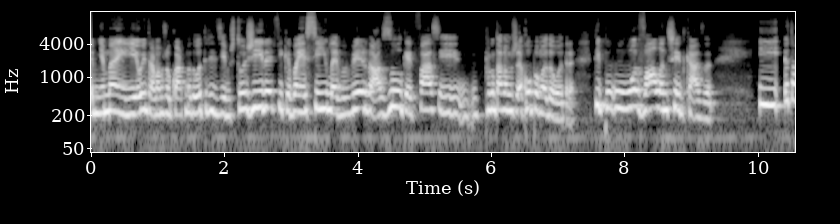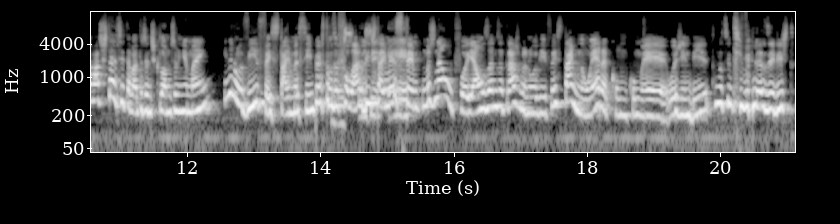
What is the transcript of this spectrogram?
a minha mãe e eu entrávamos no quarto uma da outra e dizíamos: Estou gira, fica bem assim, leva verde, azul, o que é que faço? E perguntávamos a roupa uma da outra. Tipo, o aval antes de sair de casa. E eu estava à distância, estava a 300 km da minha mãe, ainda não havia FaceTime assim, parece que estamos Pois, a falar disto há imenso é- tempo, mas não, foi há uns anos atrás, mas não havia FaceTime, não era como, como é hoje em dia, estou-me a sentir velha a dizer isto.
